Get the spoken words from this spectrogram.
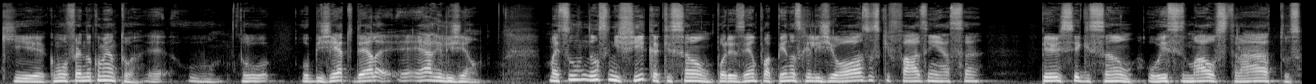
Que, como o Fernando comentou, é, o, o objeto dela é, é a religião. Mas isso não significa que são, por exemplo, apenas religiosos que fazem essa perseguição ou esses maus tratos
